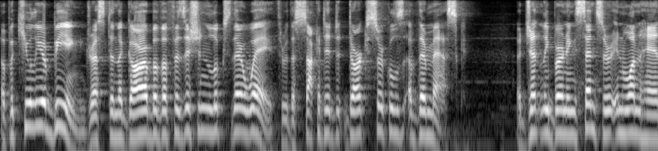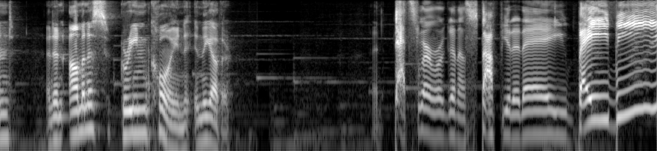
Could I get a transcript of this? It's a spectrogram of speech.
a peculiar being dressed in the garb of a physician looks their way through the socketed dark circles of their mask. A gently burning censer in one hand, and an ominous green coin in the other. That's where we're gonna stop you today, baby!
